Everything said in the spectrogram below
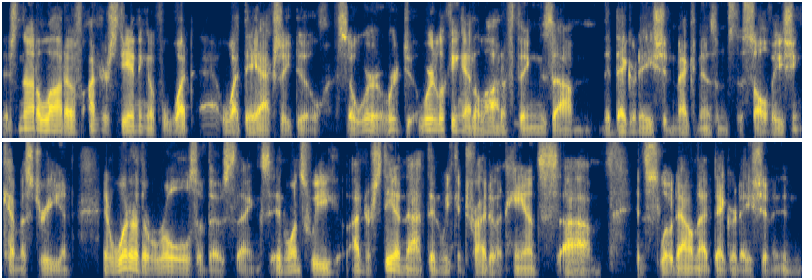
there's not a lot of understanding of what what they actually do. So we're we're we're looking at a lot of things, um, the degradation mechanisms, the solvation chemistry, and and what are the roles of those things. And once we understand that, then we can try to enhance um, and slow down that degradation, and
